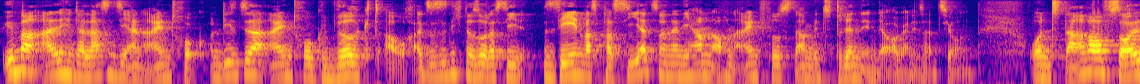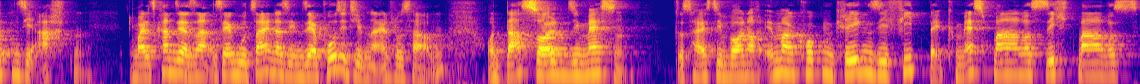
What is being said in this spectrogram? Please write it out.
Überall hinterlassen sie einen Eindruck. Und dieser Eindruck wirkt auch. Also es ist nicht nur so, dass sie sehen, was passiert, sondern die haben auch einen Einfluss damit drin in der Organisation. Und darauf sollten sie achten. Weil es kann sehr, sehr gut sein, dass sie einen sehr positiven Einfluss haben und das sollten sie messen. Das heißt, sie wollen auch immer gucken, kriegen sie Feedback, messbares, sichtbares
